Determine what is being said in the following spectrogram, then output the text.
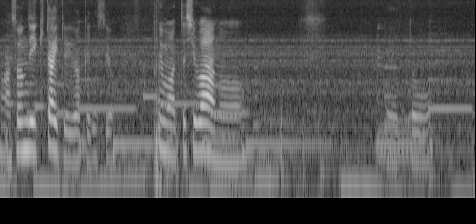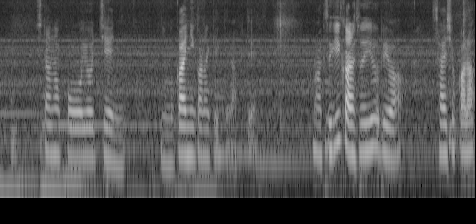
まあ、遊んでいきたいというわけですよ。でも私はあのえっ、ー、と下の子を幼稚園に迎えに行かなきゃいけなくて。まあ、次から水曜日は最初から。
